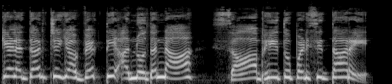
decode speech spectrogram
ಕೆಳದರ್ಜೆಯ ವ್ಯಕ್ತಿ ಅನ್ನೋದನ್ನ ಸಾಬೀತುಪಡಿಸಿದ್ದಾರೆ.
